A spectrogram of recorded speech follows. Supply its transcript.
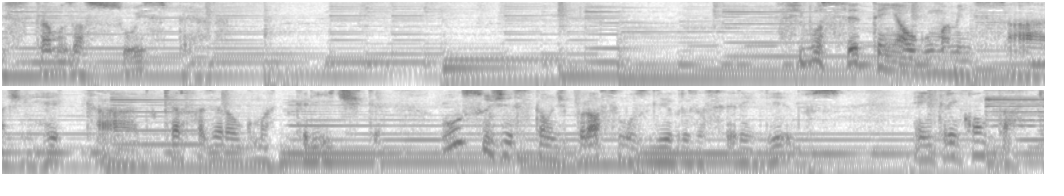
estamos à sua espera. Se você tem alguma mensagem, recado, quer fazer alguma crítica ou sugestão de próximos livros a serem lidos, entre em contato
